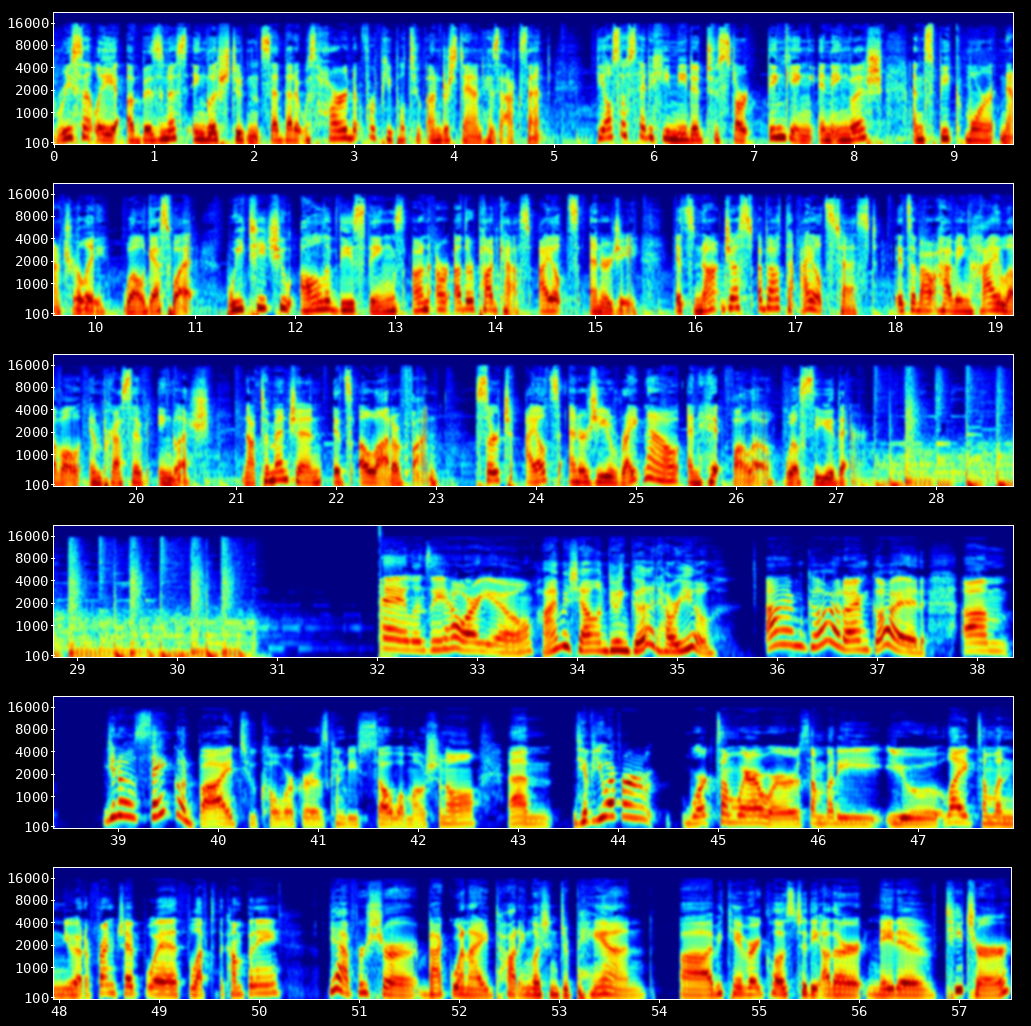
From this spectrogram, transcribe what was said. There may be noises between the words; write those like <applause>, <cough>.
Recently, a business English student said that it was hard for people to understand his accent. He also said he needed to start thinking in English and speak more naturally. Well, guess what? We teach you all of these things on our other podcast, IELTS Energy. It's not just about the IELTS test, it's about having high level, impressive English. Not to mention, it's a lot of fun. Search IELTS Energy right now and hit follow. We'll see you there. Hey, Lindsay, how are you? Hi, Michelle. I'm doing good. How are you? I'm good. I'm good. Um, you know, saying goodbye to coworkers can be so emotional. Um, have you ever worked somewhere where somebody you liked, someone you had a friendship with, left the company? Yeah, for sure. Back when I taught English in Japan, uh, I became very close to the other native teacher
